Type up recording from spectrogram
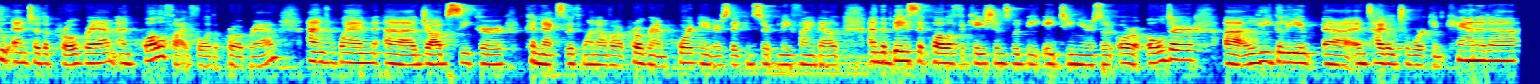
to enter the program and qualify for the program. And when a job seeker connects with one of our program coordinators, they can certainly find out. And the basic qualifications would be 18 years or older, uh, legally uh, entitled to work in Canada,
